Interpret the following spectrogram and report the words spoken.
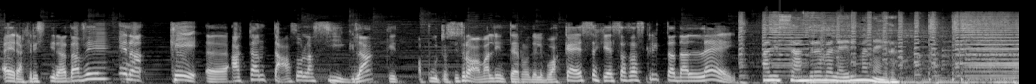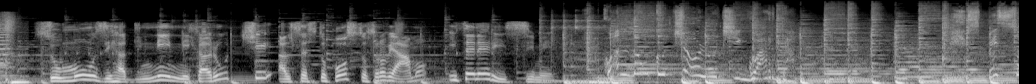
Era Cristina D'Avena che eh, ha cantato la sigla che appunto si trovava all'interno delle VHS che è stata scritta da lei Alessandra Valeri Manera. Su musica di Ninni Carucci. Al sesto posto troviamo i Tenerissimi. Quando un cucciolo ci guarda, spesso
